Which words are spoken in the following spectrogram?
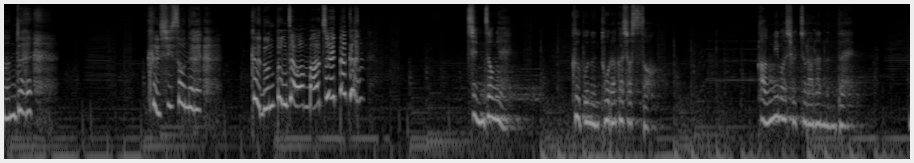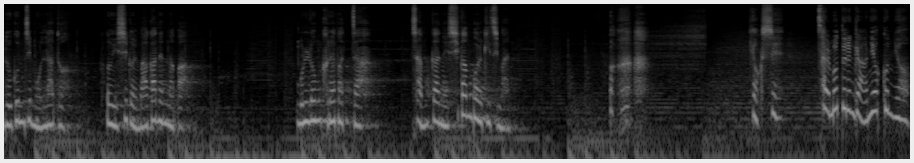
이러면 안 돼. 그 시선을 그 눈동자와 마주했다간 진정해. 그분은 돌아가셨어. 강림하실 줄 알았는데 누군지 몰라도 의식을 막아냈나 봐. 물론 그래봤자 잠깐의 시간 벌기지만 역시 잘못 들은 게 아니었군요.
